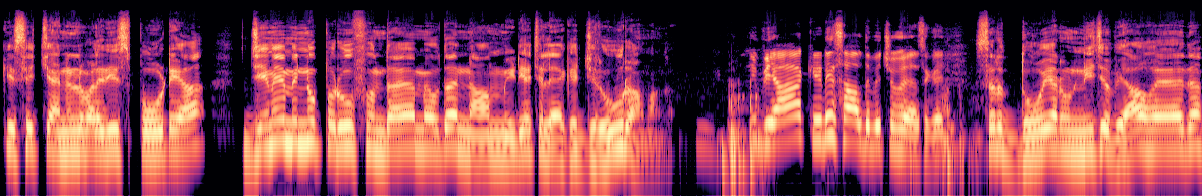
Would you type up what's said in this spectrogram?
ਕਿਸੇ ਚੈਨਲ ਵਾਲੇ ਦੀ ਸਪੋਰਟ ਆ। ਜਿਵੇਂ ਮੈਨੂੰ ਪ੍ਰੂਫ ਹੁੰਦਾ ਆ ਮੈਂ ਉਹਦਾ ਨਾਮ ਮੀਡੀਆ 'ਚ ਲੈ ਕੇ ਜ਼ਰੂਰ ਆਵਾਂਗਾ। ਇਹ ਵਿਆਹ ਕਿਹੜੇ ਸਾਲ ਦੇ ਵਿੱਚ ਹੋਇਆ ਸੀਗਾ ਜੀ? ਸਰ 2019 ਚ ਵਿਆਹ ਹੋਇਆ ਇਹਦਾ।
